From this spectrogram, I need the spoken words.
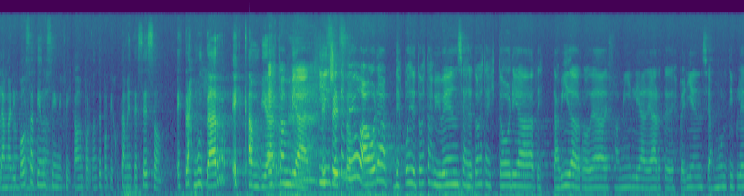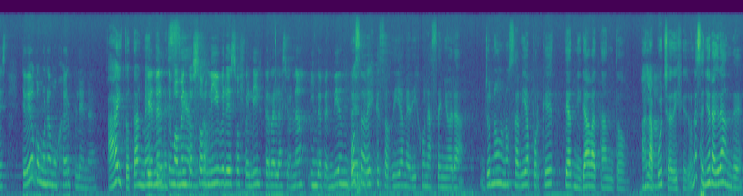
La mariposa tiene un significado importante porque justamente es eso, es transmutar, es cambiar. Es cambiar. Y Es yo te veo ahora, después de todas estas vivencias, de toda esta historia, de esta vida rodeada de familia, de arte, de experiencias múltiples, te veo como una mujer plena. Ay, totalmente. Que en este momento siento. sos libre, sos feliz, te relacionás independiente. Vos sabés que esos días me dijo una señora, yo no, no sabía por qué te admiraba tanto. Ah, la pucha, dije yo, una señora grande.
